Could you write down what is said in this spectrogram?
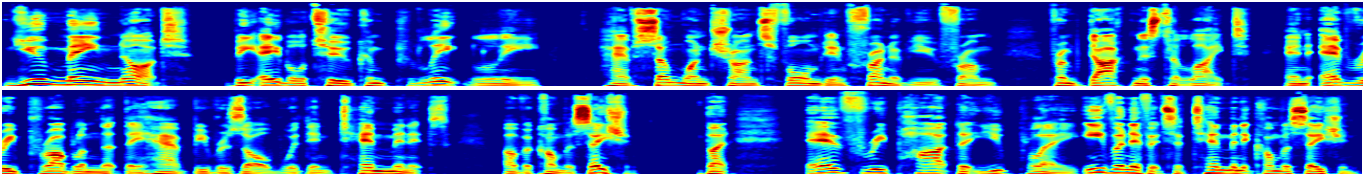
you may not be able to completely have someone transformed in front of you from, from darkness to light and every problem that they have be resolved within 10 minutes of a conversation. But every part that you play, even if it's a 10 minute conversation,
